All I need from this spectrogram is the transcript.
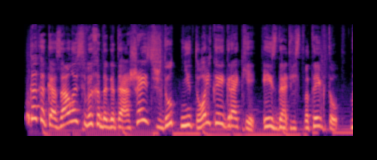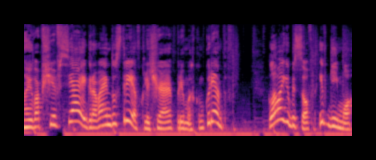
Как оказалось, выхода GTA 6 ждут не только игроки и издательство Take-Two, но и вообще вся игровая индустрия, включая прямых конкурентов – Глава Ubisoft Ив Геймо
